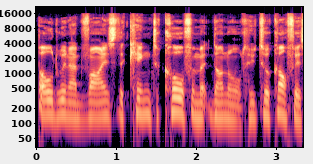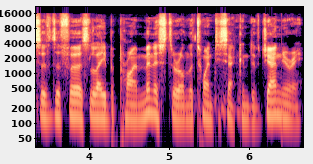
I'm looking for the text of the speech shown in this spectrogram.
Baldwin advised the King to call for MacDonald, who took office as the first Labour Prime Minister on the 22nd of January.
